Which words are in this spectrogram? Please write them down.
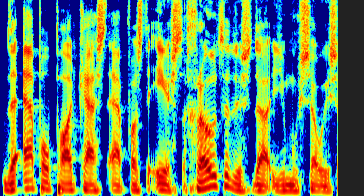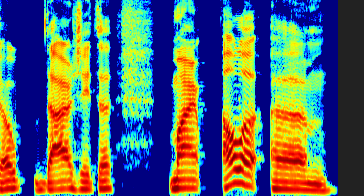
De Apple Podcast app was de eerste grote, dus daar, je moest sowieso daar zitten. Maar alle um,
